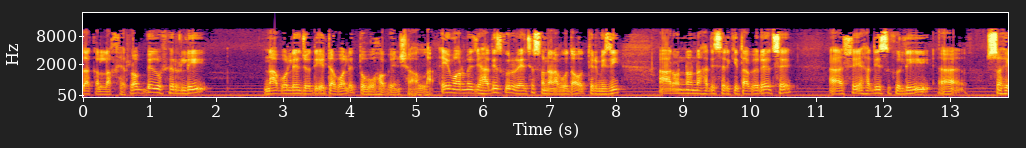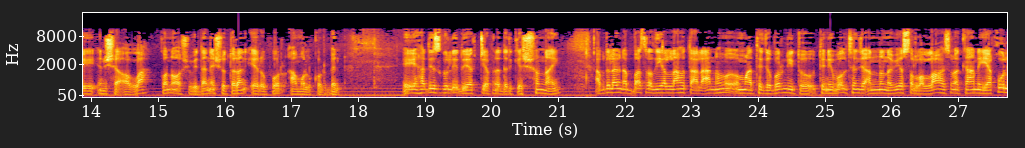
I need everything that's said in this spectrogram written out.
জাকাল্লা খের রব্বেগ ফিরলি না বলে যদি এটা বলে তবু হবে ইনশাআল্লাহ। এই মর্মে যে হাদিসগুলো রয়েছে, সোনান আবু দাউ তিরমিজি আর অন্যান্য হাদিসের কিতাবে রয়েছে সেই হাদিসগুলি সহি ইনশাআল্লাহ। কোনো অসুবিধা নেই, সুতরাং এর উপর আমল করবেন। এই হাদিসগুলি দুই একটি আপনাদেরকে শোনাই। আবদুল্লাহ আব্বাস রাজি আল্লাহ তালা থেকে বর্ণিত, তিনি বলছেন যে, আন্না নবী সাল্লাহ কান ইয়াকুল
